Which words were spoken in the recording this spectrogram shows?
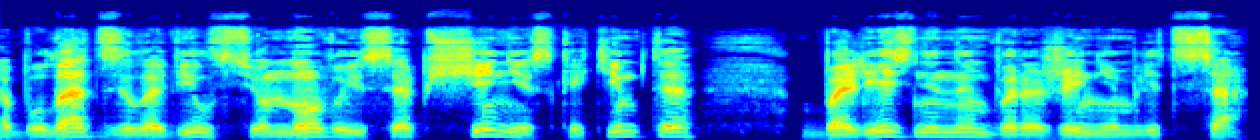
Абуладзе ловил все новые сообщения с каким-то болезненным выражением лица.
